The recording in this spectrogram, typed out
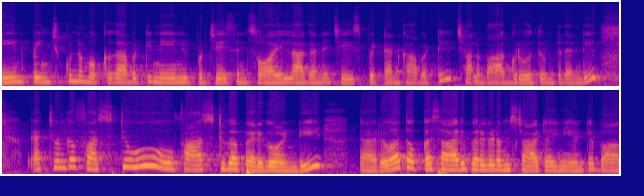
నేను పెంచుకున్న మొక్క కాబట్టి నేను ఇప్పుడు చేసిన సాయిల్ లాగానే చేసి పెట్టాను కాబట్టి చాలా బాగా గ్రోత్ ఉంటుందండి. యాక్చువల్గా ఫస్ట్ ఫాస్ట్గా పెరగవండి. తర్వాత ఒక్కసారి పెరగడం స్టార్ట్ అయినాయి అంటే బాగా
